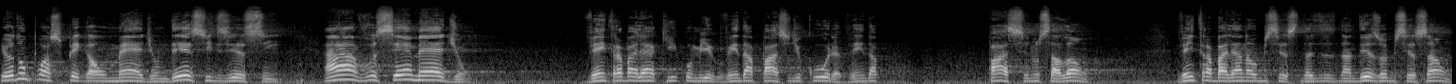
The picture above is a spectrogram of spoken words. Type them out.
Eu não posso pegar um médium desse e dizer assim: ah, você é médium. Vem trabalhar aqui comigo, vem dar passe de cura, vem dar passe no salão, vem trabalhar na, na desobsessão,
